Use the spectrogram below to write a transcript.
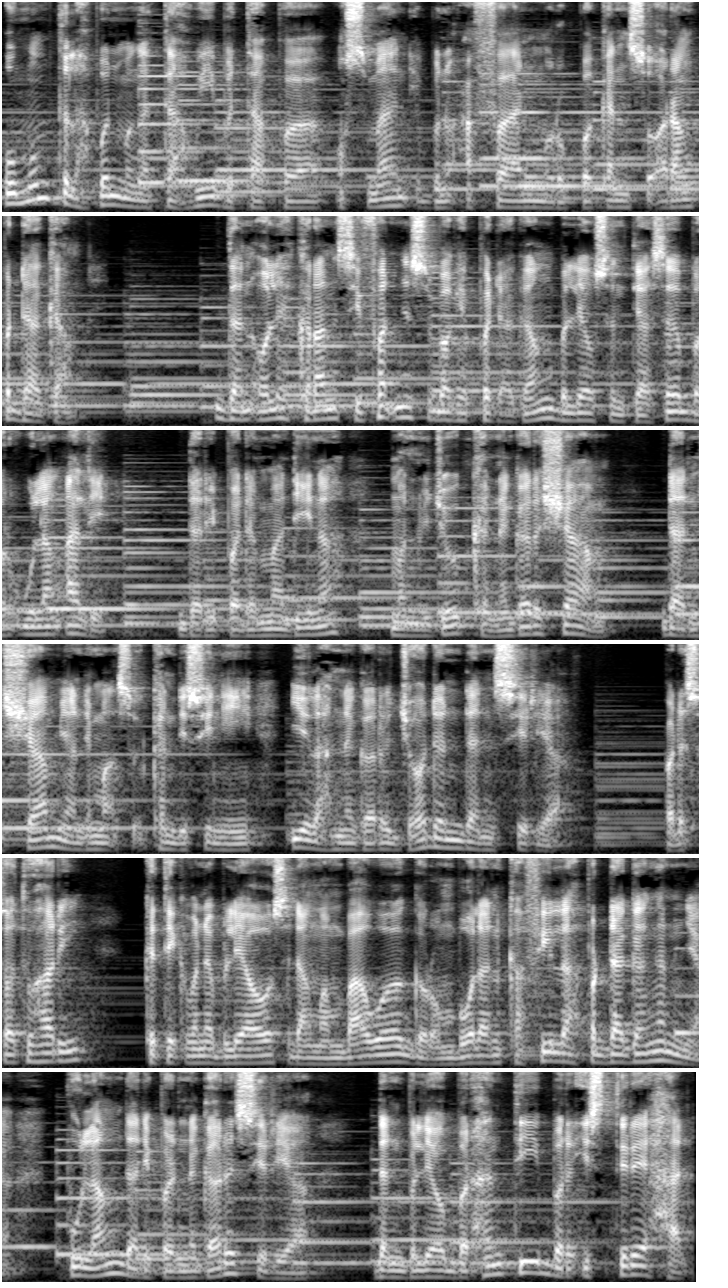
Umum telah pun mengetahui betapa Uthman ibnu Affan merupakan seorang pedagang dan oleh kerana sifatnya sebagai pedagang beliau sentiasa berulang alik daripada Madinah menuju ke negara Syam dan Syam yang dimaksudkan di sini ialah negara Jordan dan Syria. Pada suatu hari, ketika mana beliau sedang membawa gerombolan kafilah perdagangannya pulang daripada negara Syria dan beliau berhenti beristirahat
